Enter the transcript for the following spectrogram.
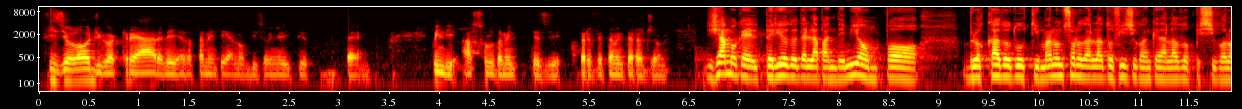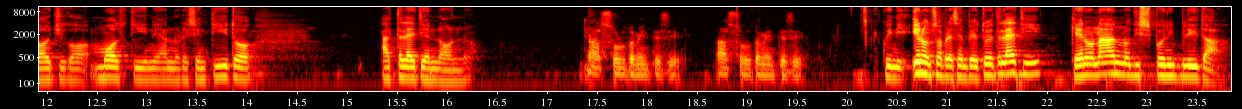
fisiologico a creare degli adattamenti che hanno bisogno di più tempo. Quindi assolutamente sì, perfettamente ragione. Diciamo che il periodo della pandemia ha un po' bloccato tutti, ma non solo dal lato fisico, anche dal lato psicologico. Molti ne hanno risentito, atleti e non. Assolutamente sì, assolutamente sì. Quindi io non so per esempio i tuoi atleti che non hanno disponibilità,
